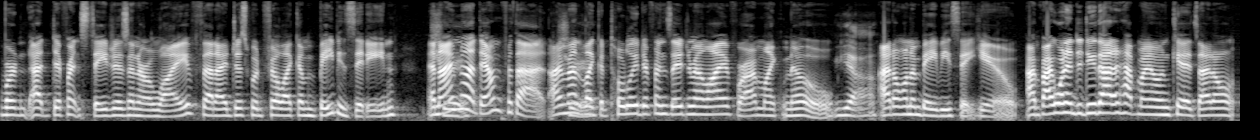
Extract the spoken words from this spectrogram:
we're at different stages in our life that I just would feel like I'm babysitting. And I'm not down for that. I'm at like a totally different stage in my life where I'm like, no, Yeah. I don't want to babysit you. If I wanted to do that, I'd have my own kids. I don't,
